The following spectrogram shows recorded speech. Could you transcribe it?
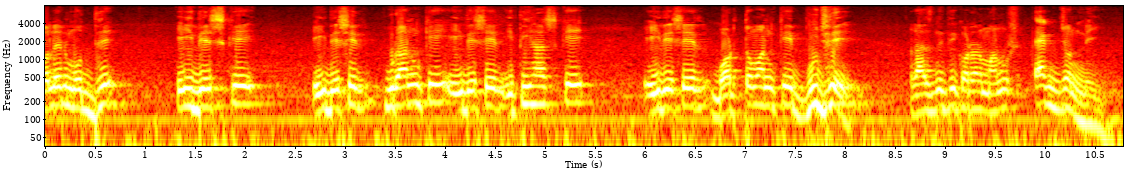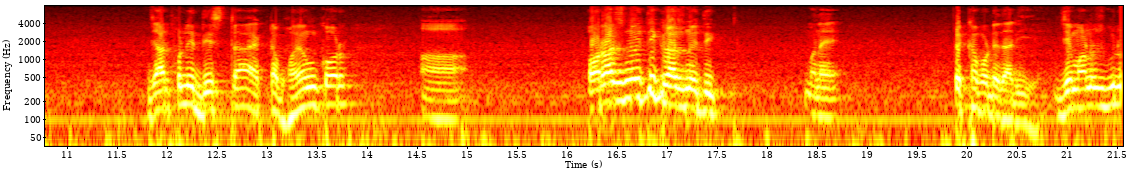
দলের মধ্যে এই দেশকে, এই দেশের পুরাণকে, এই দেশের ইতিহাসকে, এই দেশের বর্তমানকে বুঝে রাজনীতি করার মানুষ একজন নেই। যার ফলে দেশটা একটা ভয়ঙ্কর অরাজনৈতিক রাজনৈতিক মানে প্রেক্ষাপটে দাঁড়িয়ে। যে মানুষগুলো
